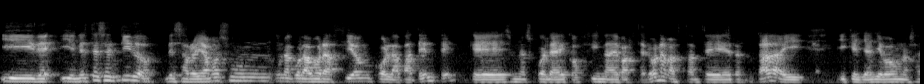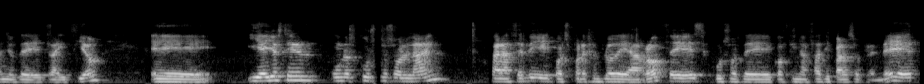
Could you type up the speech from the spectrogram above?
Y, en este sentido desarrollamos una colaboración con La Patente, que es una escuela de cocina de Barcelona bastante reputada y, que ya lleva unos años de tradición. Eh, y ellos tienen unos cursos online para hacer, pues, por ejemplo, de arroces, cursos de cocina fácil para sorprender,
